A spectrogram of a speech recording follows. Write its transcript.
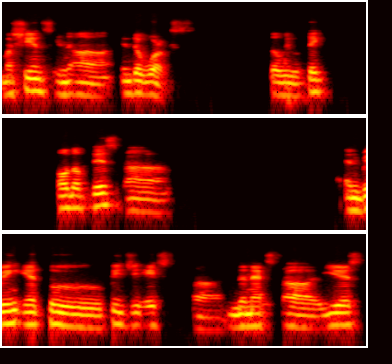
machines in uh, in the works. So we will take all of this uh, and bring it to PGH in the next uh, years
